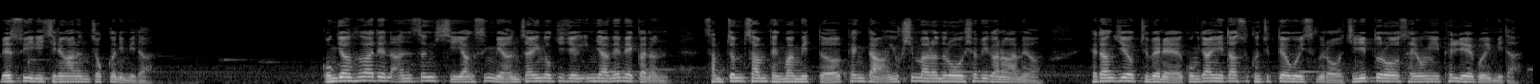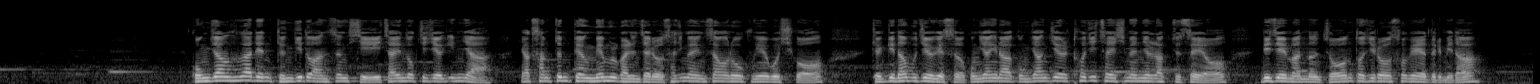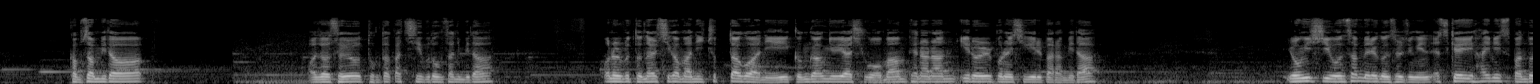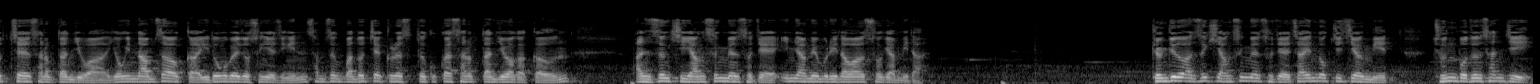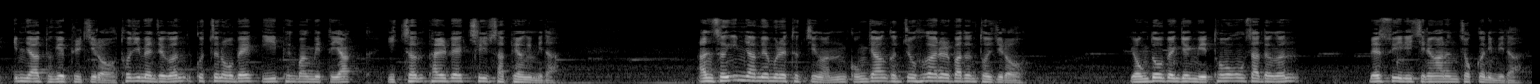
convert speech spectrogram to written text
매수인이 진행하는 조건입니다. 공장 허가된 안성시 양승면 자익녹지 지역 임야 매매가는 3.3평방미터 평당 60만원으로 협의 가능하며 해당 지역 주변에 공장이 다수 건축되고 있으므로 진입도로 사용이 편리해 보입니다. 공장 허가된 경기도 안성시 자연녹지 지역 임야 약 3,000평 매물 관련 자료 사진과 영상으로 구해보시고 경기 남부 지역에서 공장이나 공장 지을 토지 찾으시면 연락 주세요. 니즈에 맞는 좋은 토지로 소개해드립니다. 감사합니다. 안녕하세요. 동탁가치 부동산입니다. 오늘부터 날씨가 많이 춥다고 하니 건강 유의하시고 마음 편안한 일을 보내시길 바랍니다. 용인시 원산면에 건설 중인 SK 하이닉스 반도체 산업단지와 용인 남사업과 이동업에 조성 예정인 삼성 반도체 클러스터 국가산업단지와 가까운 안성시 양승면 소재 임야 매물이 나와 소개합니다. 경기도 안성시 양승면 소재 자연녹지 지역 및 준보존 산지 임야 두개 필지로 토지 면적은 9,502평방미터 약 2,874평입니다. 안성 임야 매물의 특징은 공장 건축 허가를 받은 토지로 용도 변경 및 토목공사 등은 매수인이 진행하는 조건입니다.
